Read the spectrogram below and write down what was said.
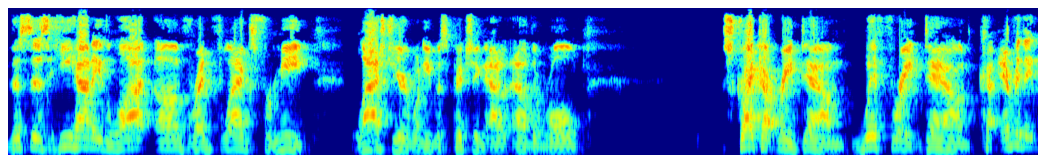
This is he had a lot of red flags for me last year when he was pitching out, out of the role. Strikeout rate down, whiff rate down, everything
